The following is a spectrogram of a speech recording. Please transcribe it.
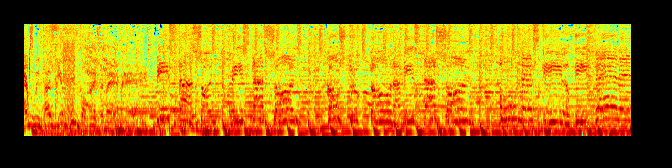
Monumental 100.13 pm. Vista Sol, Vista Sol, constructora Vista Sol, un estilo diferente,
